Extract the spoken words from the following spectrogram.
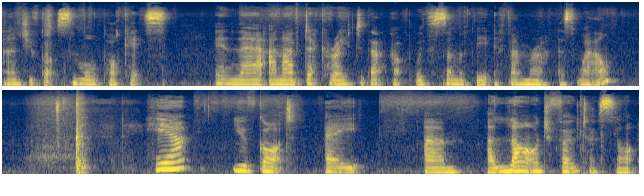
and you've got some more pockets in there and I've decorated that up with some of the ephemera as well. Here you've got a, um, a large photo slot.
